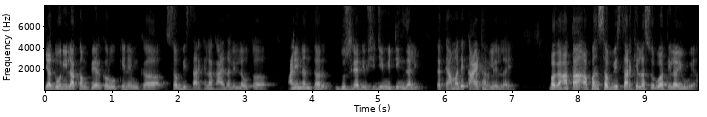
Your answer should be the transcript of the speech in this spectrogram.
या दोन्हीला कंपेअर करू की नेमकं सव्वीस तारखेला काय झालेलं होतं आणि नंतर दुसऱ्या दिवशी जी मीटिंग झाली तर त्यामध्ये काय ठरलेलं आहे? बघा आता आपण सव्वीस तारखेला सुरुवातीला येऊया.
